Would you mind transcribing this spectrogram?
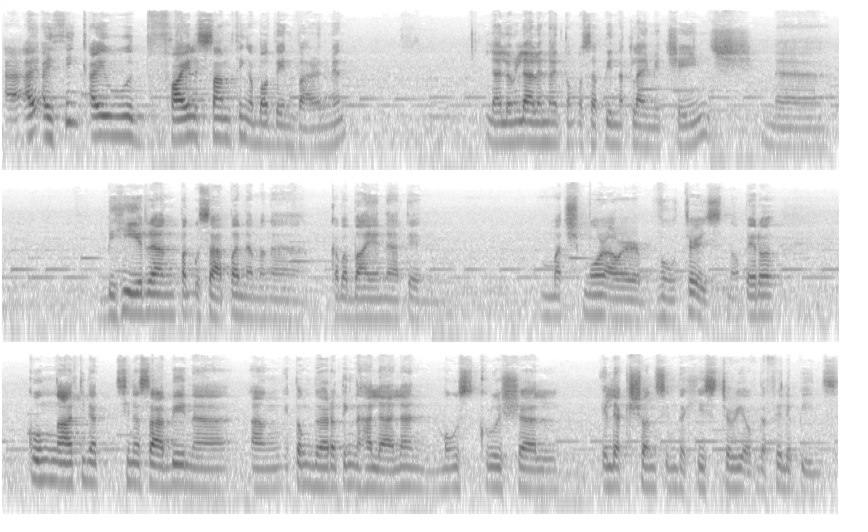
I, I think I would file something about the environment, lalong-lalo na itong usapin na climate change, na bihirang pag-usapan ng mga kababayan natin, much more our voters. No? Pero kung uh, sinasabi na ang itong darating na halalan, most crucial elections in the history of the Philippines.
